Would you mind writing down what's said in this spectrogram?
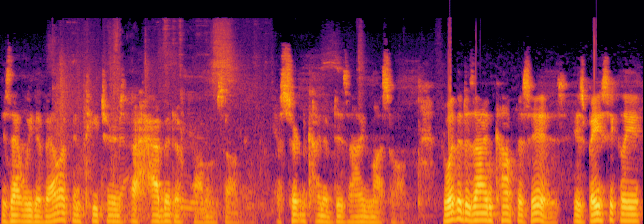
is that we develop in teachers a habit of problem solving, a certain kind of design muscle. So what the design compass is, is basically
